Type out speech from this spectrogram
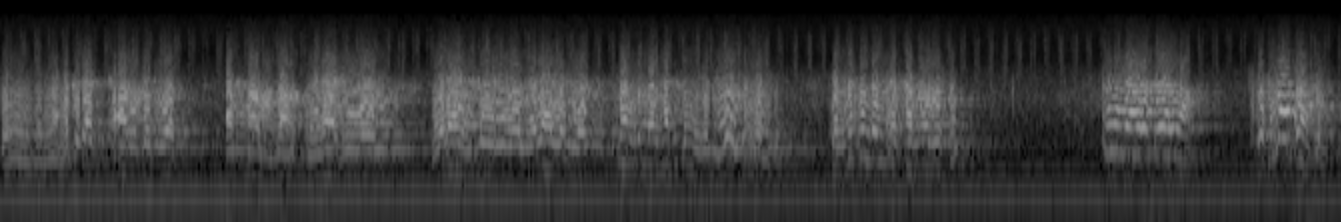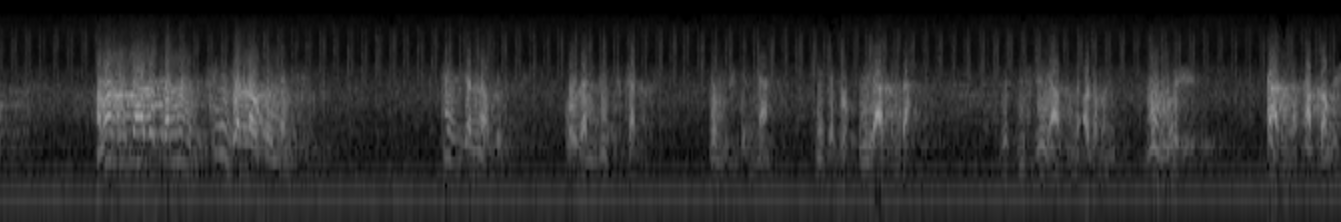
senin yüzüne ne kadar taarruz ediyor. Eshabından neler diyor, neler söylüyor, neler yapıyor. Sen bunların hepsini yapıyorsun demiş. Nasıl benim eshabım olursun? Kim ya Resulallah? İşte kulağa komşun. Ama müsaade senin kim canına okul demiş. Kim canına okul. Oradan bir çıkacak. Bulmuş eline. Neyse bu rüyasında. Gitmiş rüyasında adamın vurmuş, karnına saplamış.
